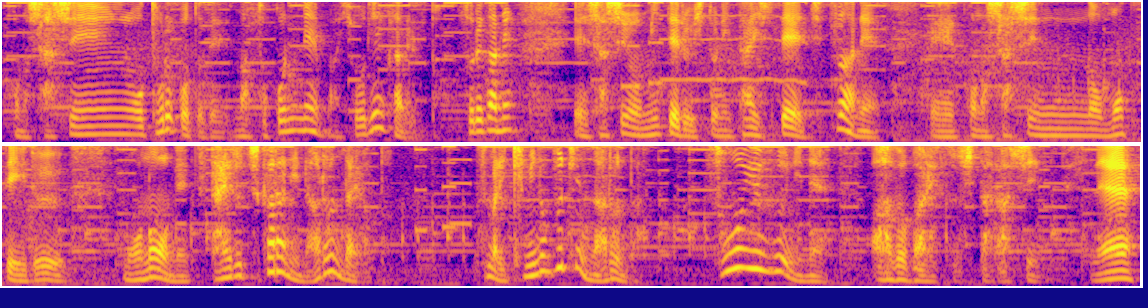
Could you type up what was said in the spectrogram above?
ー、この写真を撮ることで、まあ、そこにね、まあ、表現されると。それがね写真を見てる人に対して実はねえー、この写真の持っているものをね伝える力になるんだよと。つまり君の武器になるんだ。そういうふうにねアドバイスしたらしいんですね。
